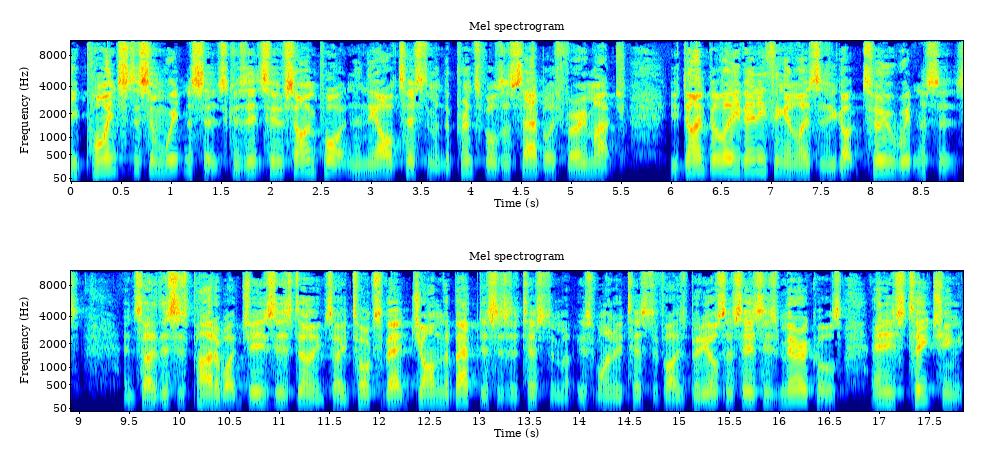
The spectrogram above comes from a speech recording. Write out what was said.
He points to some witnesses because it's so important in the Old Testament. The principles established very much. You don't believe anything unless you've got two witnesses. And so this is part of what Jesus is doing. So he talks about John the Baptist as a testimony, is one who testifies, but he also says his miracles and his teaching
